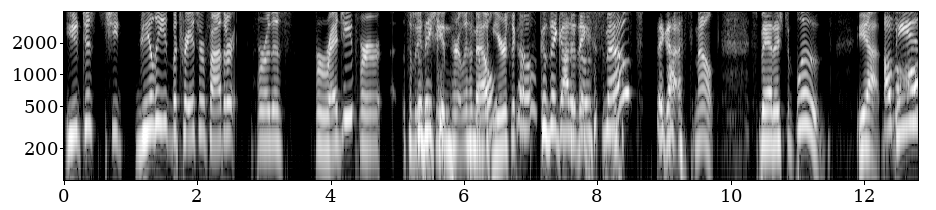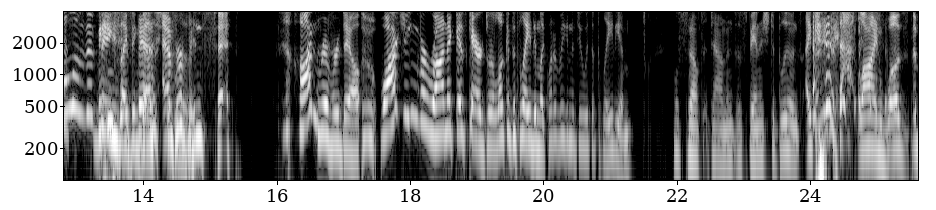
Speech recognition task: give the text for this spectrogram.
you just she really betrays her father for this for Reggie for somebody So they who she can apparently hooked up smelt? with years ago Because they got So it they go smelt? they got a smelt Spanish doubloons. Yeah, Of these- all of the things I think that has ever been said on Riverdale, watching Veronica's character look at the palladium, like, what are we going to do with the palladium? We'll smelt it down into Spanish doubloons. I think that, that line was the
